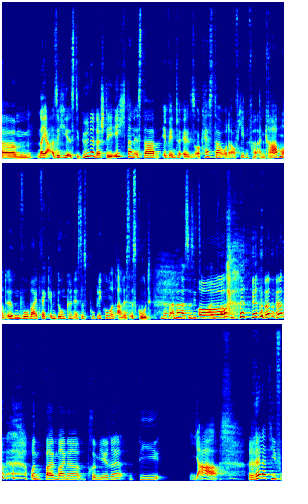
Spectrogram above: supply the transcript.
ähm, naja, also hier ist die Bühne, da stehe ich, dann ist da eventuell das Orchester oder auf jeden Fall ein Graben und irgendwo weit weg im Dunkeln ist das Publikum und alles ist gut. Und auf einmal hast du sie zum oh. Anfassen. und bei meiner Premiere, die, ja, relativ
